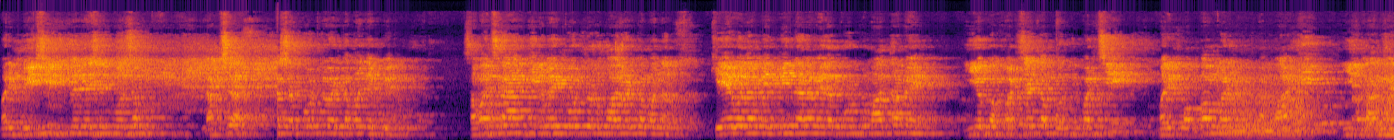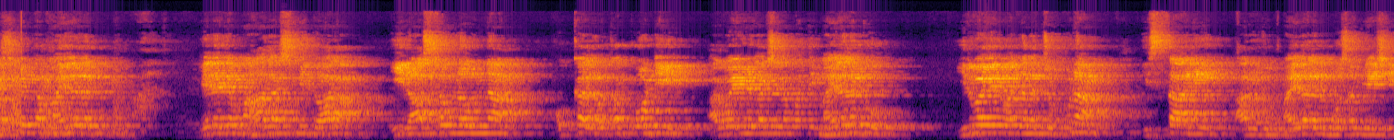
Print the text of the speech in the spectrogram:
మరి బీసీ డిక్లరేషన్ కోసం లక్ష లక్ష కోట్లు పెడతామని చెప్పారు. సంవత్సరానికి ఇరవై కోట్ల రూపాయలు పెట్టమన్నారు కేవలం ఎనిమిదిన్నర వేల కోట్లు మాత్రమే ఈ యొక్క బడ్జెట్ పొందుపరిచి మరి పబ్బం గడుపుతున్న పార్టీ ఈ కాంగ్రెస్ యొక్క మహిళలకు ఏదైతే మహాలక్ష్మి ద్వారా ఈ రాష్ట్రంలో ఉన్న ఒక్క ఒక్క కోటి అరవై ఏడు లక్షల మంది మహిళలకు ఇరవై ఐదు వందల చొప్పున ఇస్తా అని ఆ రోజు మహిళలను మోసం చేసి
